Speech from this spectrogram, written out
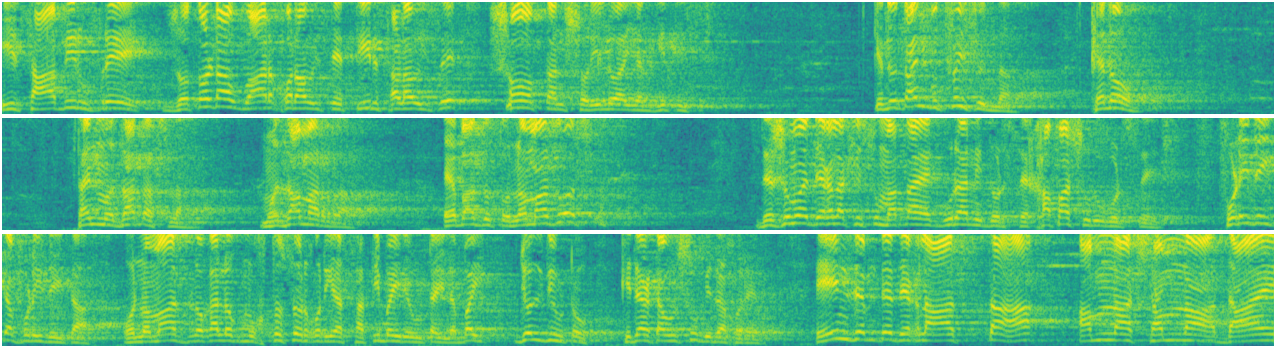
এই সাহাবির উপরে যতটা ওয়ার করা হয়েছে তীর ছাড়া হয়েছে সব তান শরীর আইয়া গীতিস কিন্তু তাই বুঝতেইছুন না? কেন? তাই মজাত আসলা, মজা মাররা এবাদত নামাজও আসলা। যে সময় দেখলা কিছু মাথায় গুড়ানি ধরছে, খাফা শুরু করছে, ফড়ি দেইতা ফড়ি দেইতা, ও নমাজ লগালগ মুক্তসর করিয়া সাথী বাইরে উঠাইলা, ভাই, জলদি উঠো কিনা একটা অসুবিধা করেন। এই যেমতে দেখলা আস্তা আমনা সামনা, দায়ে,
